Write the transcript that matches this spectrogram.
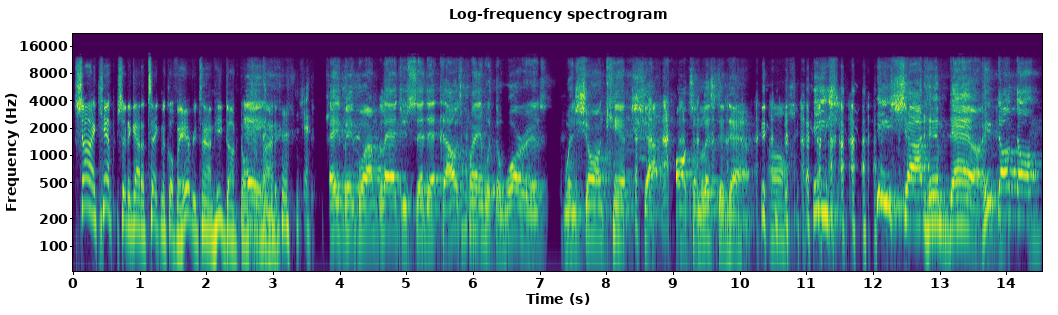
Shawn Kemp should have got a technical for every time he dunked on Hey. somebody. Hey, big boy, I'm glad you said that because I was playing with the Warriors when Shawn Kemp shot Alton Lister down. Oh, He, he shot him down. He dunked on.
